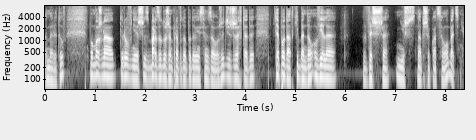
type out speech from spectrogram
emerytów, bo można również z bardzo dużym prawdopodobieństwem założyć, że wtedy te podatki będą o wiele wyższe niż na przykład są obecnie.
